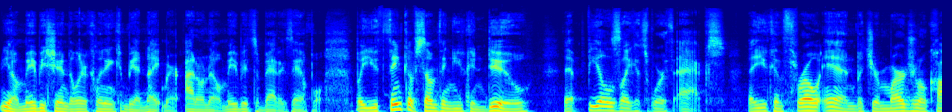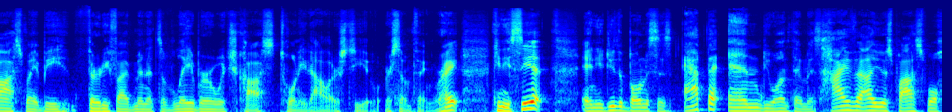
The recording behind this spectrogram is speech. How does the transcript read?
you know, maybe chandelier cleaning can be a nightmare. I don't know. Maybe it's a bad example. But you think of something you can do that feels like it's worth X that you can throw in, but your marginal cost might be 35 minutes of labor, which costs $20 to you or something, right? Can you see it? And you do the bonuses at the end. You want them as high value as possible,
